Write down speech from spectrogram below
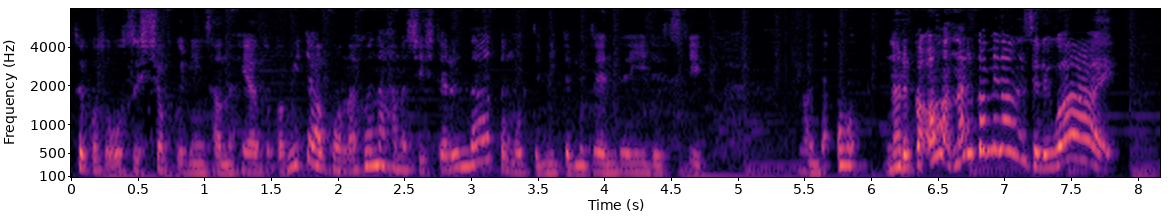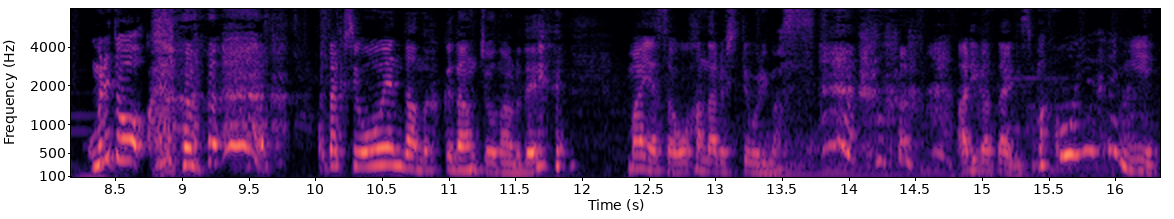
それこそお寿司職人さんの部屋とか見てはこんな風な話してるんだと思って見ても全然いいですし、なんで、お、なるか、あ、なるかめなんですよね、わーいおめでとう 私、応援団の副団長なので 毎朝お離れしておりますありがたいです。まあ、こういう風に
